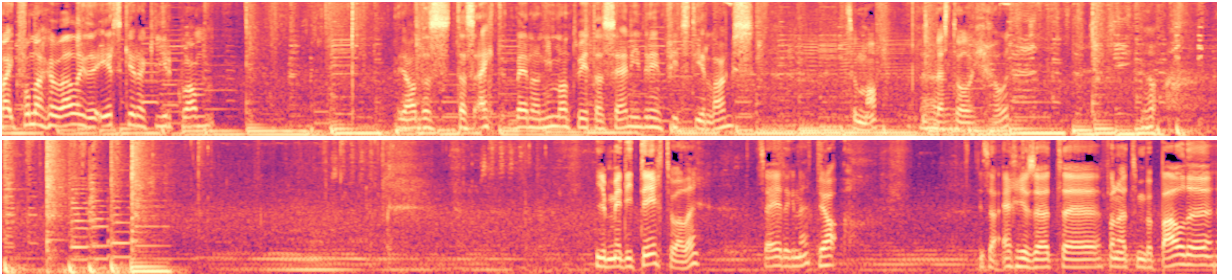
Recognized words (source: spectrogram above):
Maar ik vond dat geweldig. De eerste keer dat ik hier kwam... Ja, dat is, dat is echt... Bijna niemand weet dat zijn. Iedereen fietst hier langs. Zo maf. Het is best wel groot. Ja. Je mediteert wel, hè? Zei je er net? Ja. Is dat ergens uit, eh, vanuit een bepaalde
